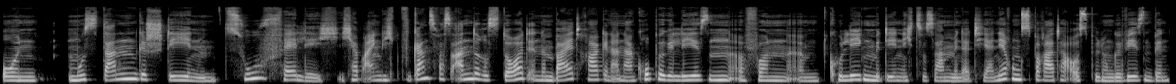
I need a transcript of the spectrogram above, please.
und muss dann gestehen, zufällig, ich habe eigentlich ganz was anderes dort in einem Beitrag in einer Gruppe gelesen äh, von ähm, Kollegen, mit denen ich zusammen in der Tierernährungsberaterausbildung gewesen bin.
